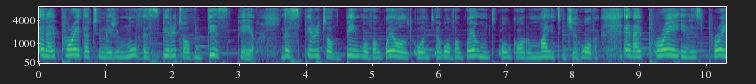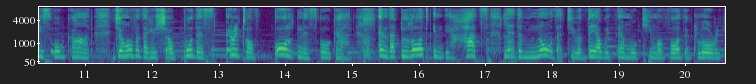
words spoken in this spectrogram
And I pray that you may remove the spirit of despair, the spirit of being overwhelmed or overwhelmed, O God Almighty Jehovah. And I pray in his praise, O God, Jehovah, that you shall put the spirit of boldness, oh God. And that, Lord, in their hearts, let them know that you are there with them, O King of all the glory.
